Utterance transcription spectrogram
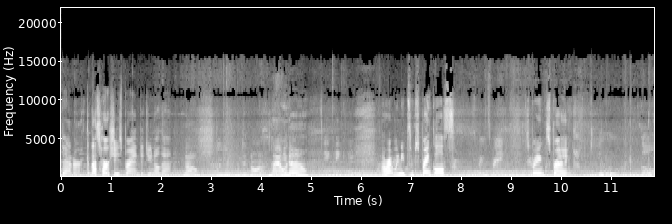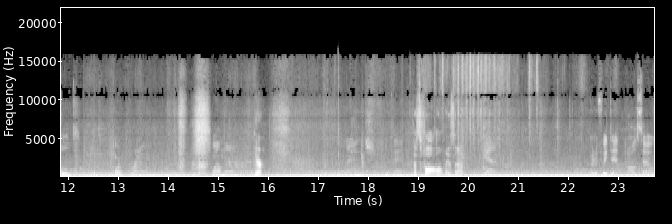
better. That's Hershey's brand. Did you know that? No, mm-hmm. I did not. Now you I do. Know. All right, we need some sprinkles. Spring, spring. Sprink, sprink. Ooh, gold. Or brown. Well, no. Here, Orange. Okay. this fall, isn't it? Yeah. What if we did also?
